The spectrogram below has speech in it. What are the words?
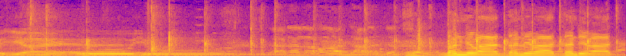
year to you धन्यवाद धन्यवाद धन्यवाद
